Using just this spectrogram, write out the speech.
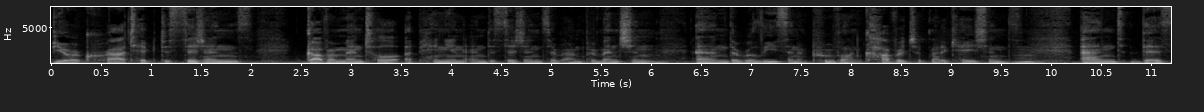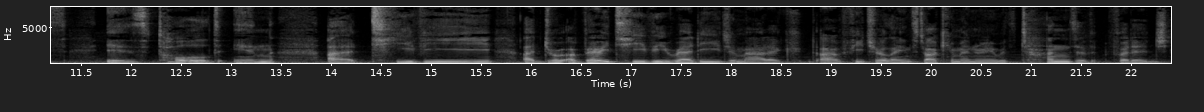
bureaucratic decisions, governmental opinion and decisions around prevention. Mm. And the release and approval and coverage of medications. Mm. And this is told in a TV, a, a very TV ready, dramatic uh, feature length documentary with tons of footage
